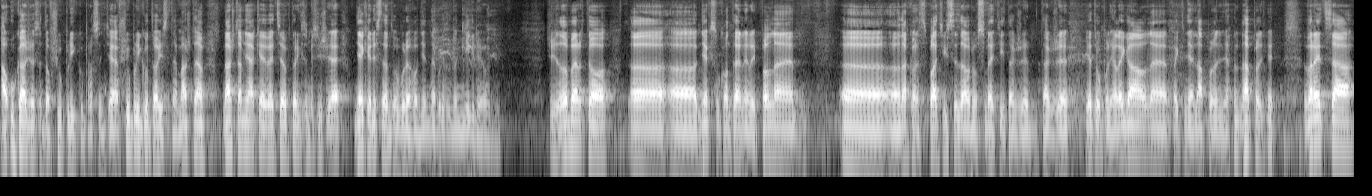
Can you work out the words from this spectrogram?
a ukáže se to v šuplíku, prosím tě. V šuplíku to jisté. Máš tam, máš tam nějaké věci, o kterých si myslíš, že někdy se to bude hodit, nebude se to nikdy hodit. Čiže zober to, uh, uh, nech jsou kontejnery plné, e, nakonec platíš se za odov smetí, takže, takže je to úplně legálné, pekně naplň, naplň vreca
